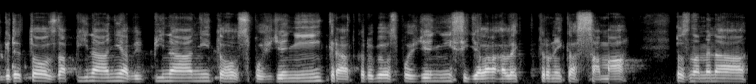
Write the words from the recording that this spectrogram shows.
kde to zapínání a vypínání toho spoždění, krátkodobého spoždění, si dělá elektronika sama. To znamená,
